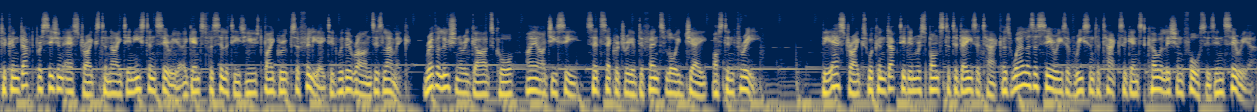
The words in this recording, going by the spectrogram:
to conduct precision airstrikes tonight in eastern Syria against facilities used by groups affiliated with Iran's Islamic Revolutionary Guards Corps, IRGC, said Secretary of Defense Lloyd J. Austin III. The airstrikes were conducted in response to today's attack as well as a series of recent attacks against coalition forces in Syria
